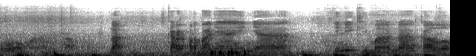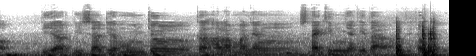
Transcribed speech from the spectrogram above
Oh mantap. Nah sekarang pertanyaannya ini gimana kalau biar bisa dia muncul ke halaman yang stackingnya kita? Coba gitu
